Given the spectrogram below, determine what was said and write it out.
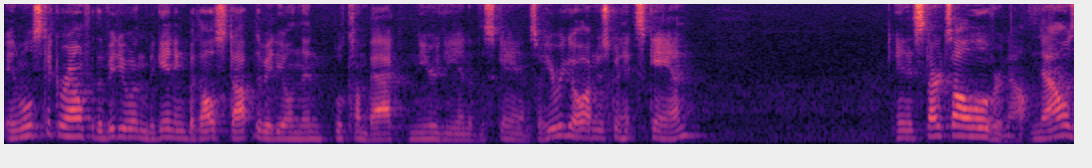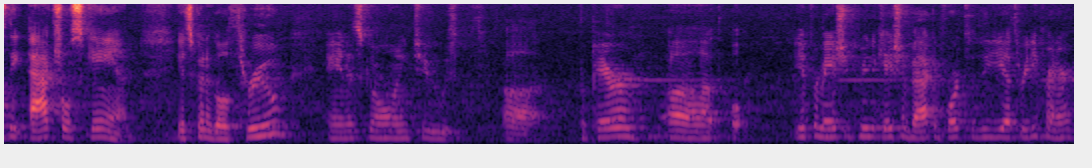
and we'll stick around for the video in the beginning, but I'll stop the video and then we'll come back near the end of the scan. So here we go. I'm just going to hit scan. And it starts all over now. Now is the actual scan. It's going to go through and it's going to uh, prepare uh, information communication back and forth to the uh, 3D printer.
